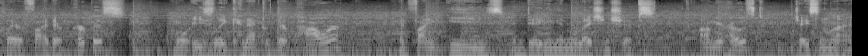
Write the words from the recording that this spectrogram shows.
clarify their purpose, more easily connect with their power, and find ease in dating and relationships. I'm your host, Jason Lang.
